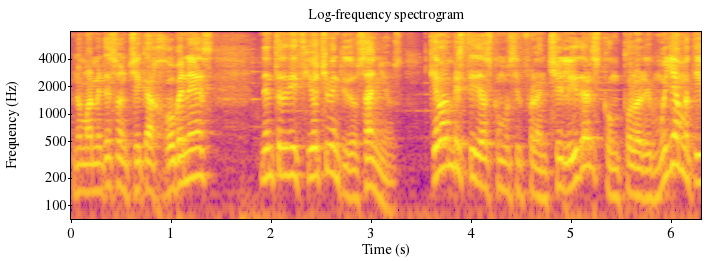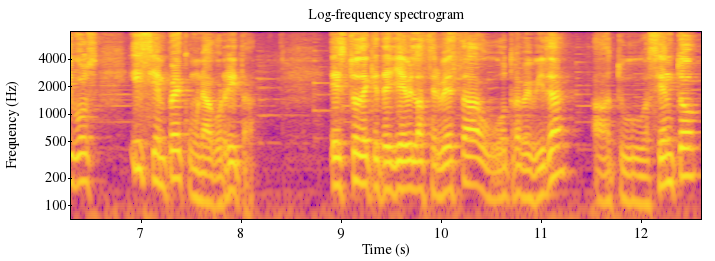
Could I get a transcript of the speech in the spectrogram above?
Normalmente son chicas jóvenes de entre 18 y 22 años, que van vestidas como si fueran cheerleaders, con colores muy llamativos y siempre con una gorrita. Esto de que te lleve la cerveza u otra bebida a tu asiento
